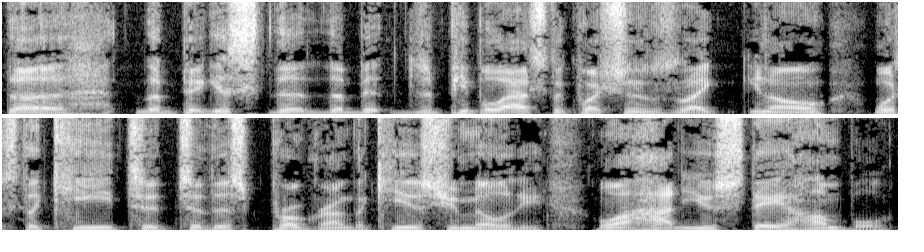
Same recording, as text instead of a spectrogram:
the the biggest the, the the people ask the questions like you know what's the key to to this program? The key is humility. Well how do you stay humble?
